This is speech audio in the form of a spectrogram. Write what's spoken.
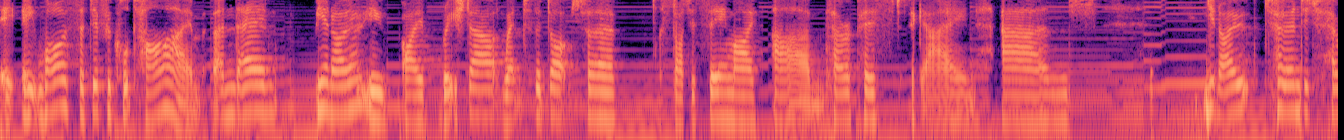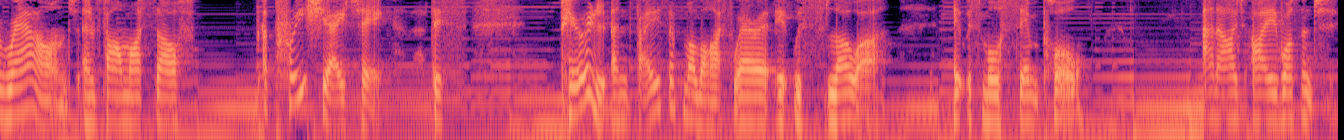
it, it was a difficult time. And then, you know, you, I reached out, went to the doctor, started seeing my um, therapist again, and, you know, turned it around and found myself appreciating this period and phase of my life where it was slower, it was more simple, and I, I wasn't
